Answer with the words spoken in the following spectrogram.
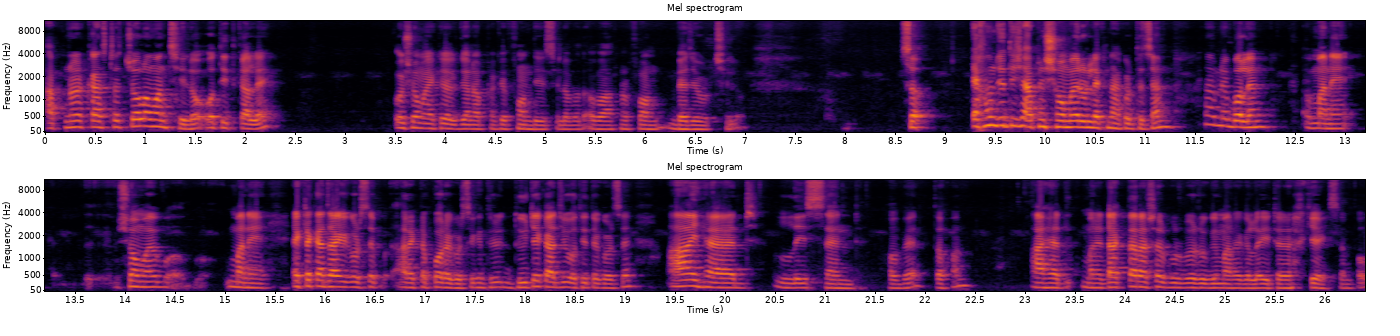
আপনার কাজটা চলমান ছিল অতীতকালে। ওই সময় কেউ একজন আপনাকে ফোন দিয়েছিল বা আপনার ফোন বেজে উঠছিল। সো এখন যদি আপনি সময়ের উল্লেখ না করতে চান, আপনি বলেন মানে সময় মানে একটা কাজ আগে করছে আরেকটা পরে করছে কিন্তু দুইটা কাজই অতীতে করছে। আই had লিসেন্ড হবে তখন। আই had মানে ডাক্তার আসার পূর্বে রোগী মারা গেল এটার আরকি example.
